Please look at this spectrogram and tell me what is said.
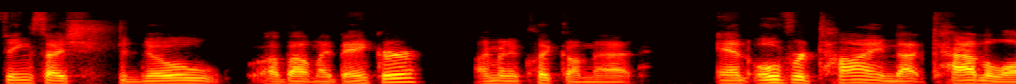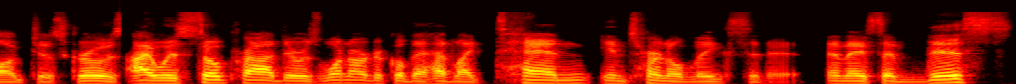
things I should know about my banker, I'm going to click on that." And over time, that catalog just grows. I was so proud. There was one article that had like 10 internal links in it. And I said, This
